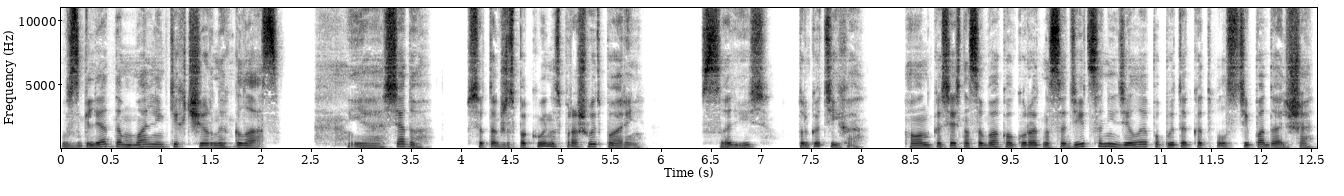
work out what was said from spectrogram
взглядом маленьких черных глаз. «Я сяду?» Все так же спокойно спрашивает парень. «Садись, только тихо». Он, косясь на собаку, аккуратно садится, не делая попыток отползти подальше.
